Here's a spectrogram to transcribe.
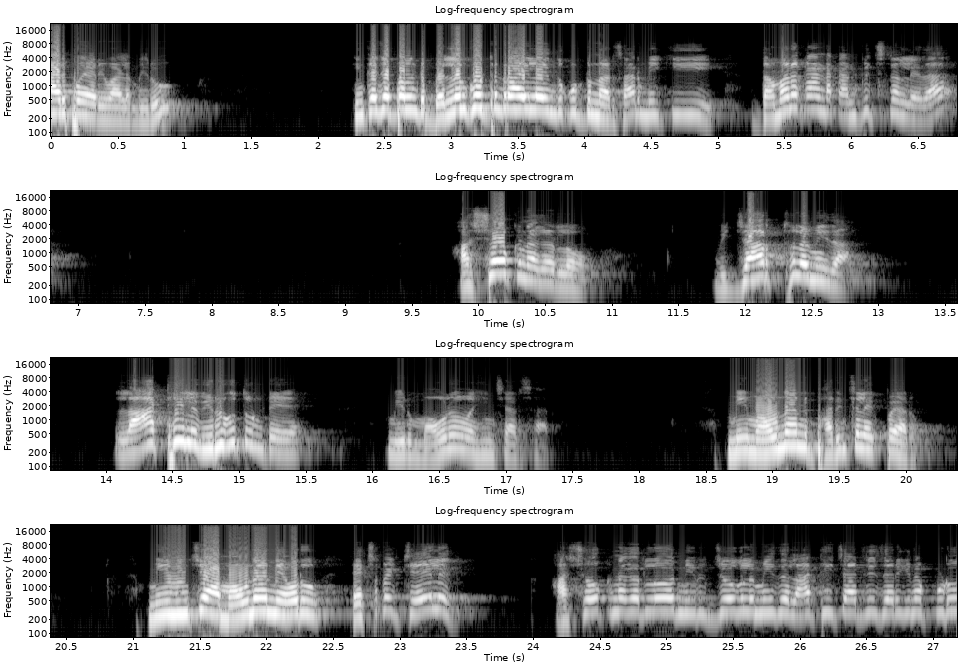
మారిపోయారు ఇవాళ మీరు? ఇంకా చెప్పాలంటే బెల్లం కొట్టిన రాయిలా ఎందుకుంటున్నారు సార్? మీకు ఈ దమనకాండ కనిపించడం లేదా? అశోక్ నగర్లో విద్యార్థుల మీద లాఠీలు విరుగుతుంటే మీరు మౌనం వహించారు సార్. మీ మౌనాన్ని భరించలేకపోయారు. మీ నుంచి ఆ మౌనాన్ని ఎవరు ఎక్స్పెక్ట్ చేయలేదు. అశోక్ నగర్లో నిరుద్యోగుల మీద లాఠీ చార్జీ జరిగినప్పుడు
